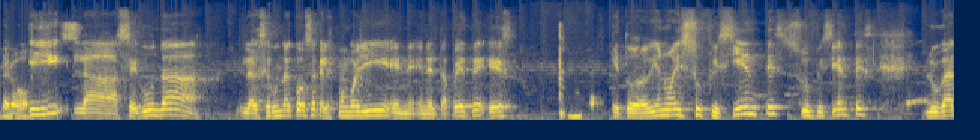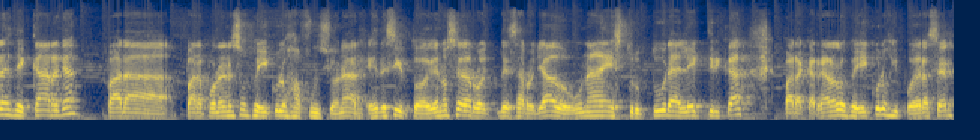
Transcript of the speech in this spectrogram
pero... Y la segunda, la segunda cosa que les pongo allí en, en el tapete es que todavía no hay suficientes, suficientes lugares de carga para, para, poner esos vehículos a funcionar. Es decir, todavía no se ha desarrollado una estructura eléctrica para cargar a los vehículos y poder hacer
